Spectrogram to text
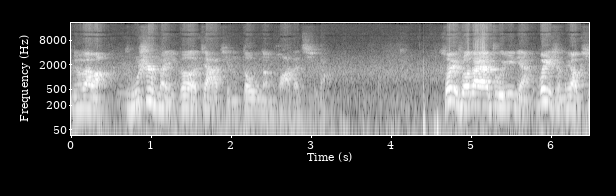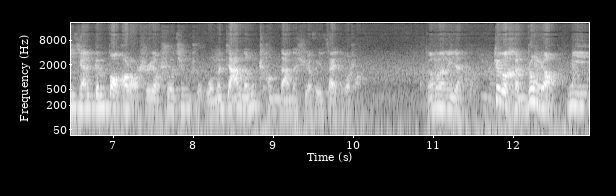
明白吧？不是每个家庭都能花得起的。所以说大家注意一点，为什么要提前跟报考老师要说清楚，我们家能承担的学费在多少，能不能理解？这个很重要。你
